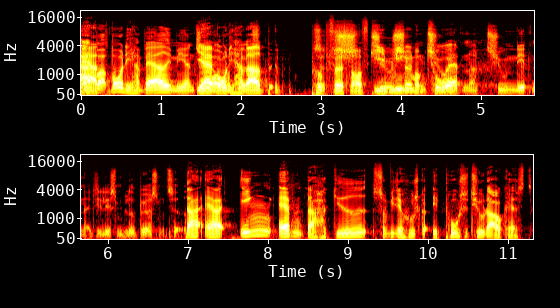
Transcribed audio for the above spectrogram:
Ja, er, hvor, hvor de har været i mere end to ja, år hvor på de har været på Så First North i 2017, minimum to år. 2018 og 2019 er de ligesom blevet børsnoteret. Der er ingen af dem, der har givet, så vidt jeg husker, et positivt afkast.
